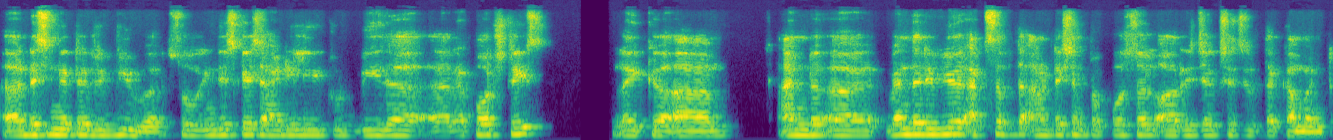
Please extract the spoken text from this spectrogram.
uh, designated reviewer. So in this case, ideally it would be the uh, repositories like uh, um, and uh, when the reviewer accepts the annotation proposal or rejects it with the comment.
